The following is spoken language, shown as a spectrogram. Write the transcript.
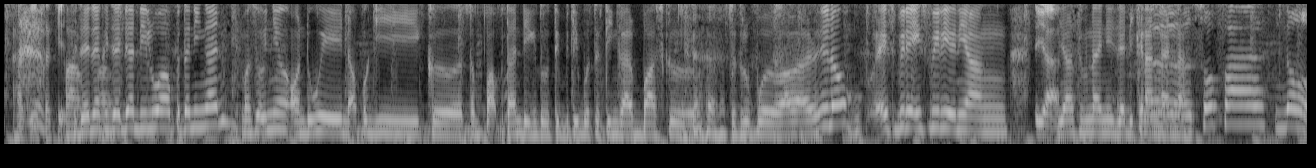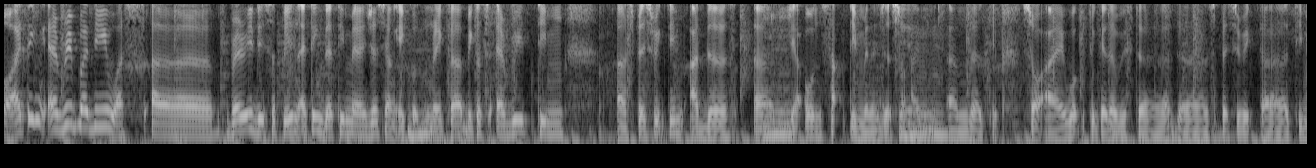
hati sakit. Kejadian-kejadian di luar pertandingan Maksudnya on the way Nak pergi ke tempat bertanding tu Tiba-tiba tertinggal bas ke Terlupa uh, You know Experience-experience yang Yeah. Yang sebenarnya jadi kenangan Uh, lah So far, no. I think everybody was uh, very disciplined. I think the team managers yang ikut Mm-hmm. mereka because every team, uh, specific team, ada uh, Mm-hmm. their own sub team managers. So I'm, I'm the team. So I work together with the the specific uh, team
